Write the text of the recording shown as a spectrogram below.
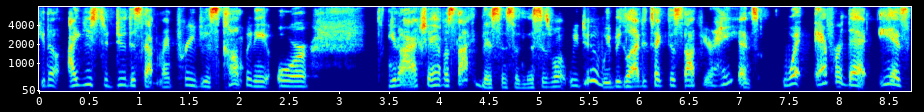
you know, I used to do this at my previous company, or, you know, I actually have a side business and this is what we do. We'd be glad to take this off your hands. Whatever that is,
